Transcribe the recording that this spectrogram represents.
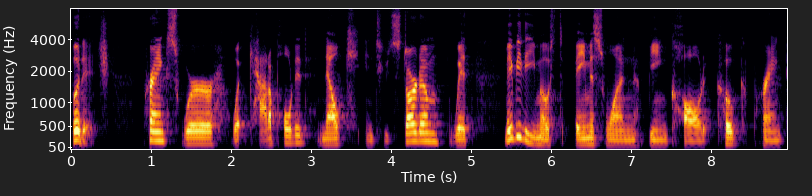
footage. Pranks were what catapulted Nelk into stardom, with maybe the most famous one being called Coke Prank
